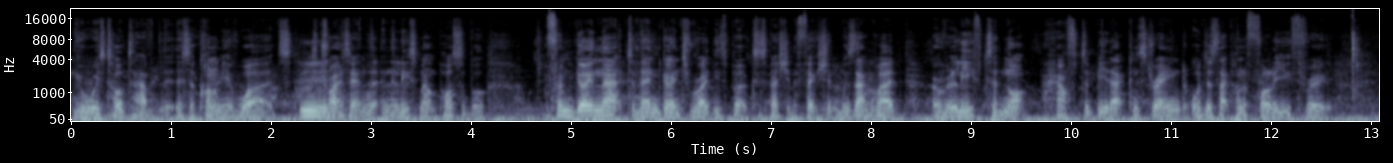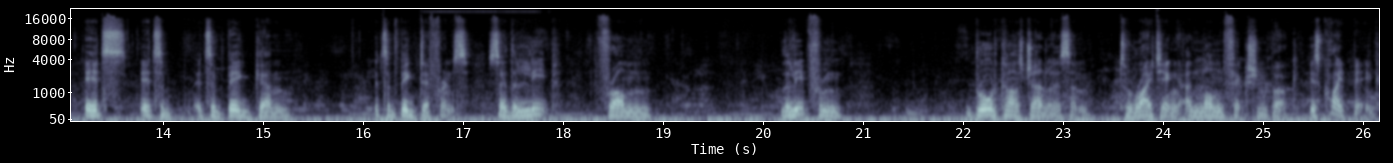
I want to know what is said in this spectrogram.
you're always told to have this economy of words Mm. to try and say it in the, in the least amount possible. From going that to then going to write these books, especially the fiction, was Mm. that quite a relief to not have to be that constrained, or does that kind of follow you through? it's it's a it's a big um, it's a big difference. So the leap from the leap from broadcast journalism to writing a non-fiction book is quite big,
